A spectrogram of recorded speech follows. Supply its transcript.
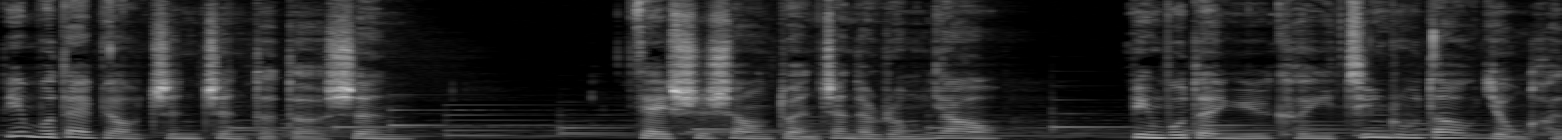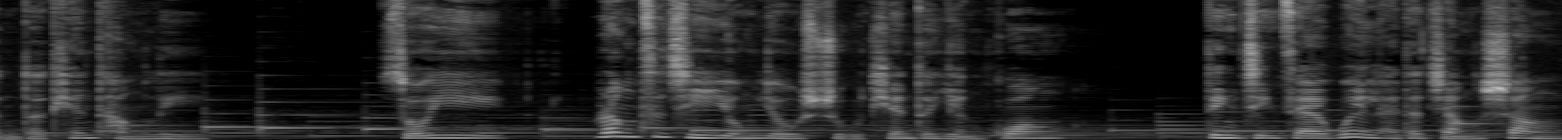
并不代表真正的得胜。在世上短暂的荣耀，并不等于可以进入到永恒的天堂里。所以，让自己拥有属天的眼光，定睛在未来的奖赏，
